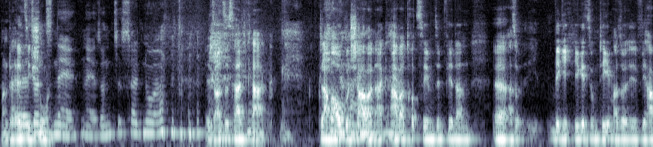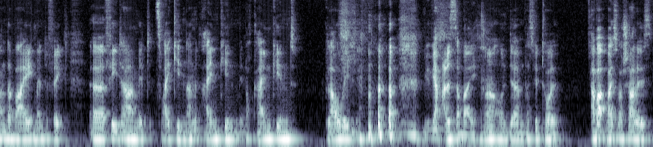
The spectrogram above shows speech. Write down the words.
man unterhält äh, sich sonst, schon. Nee, nee, sonst ist halt nur. Sonst ist halt klar Klamauk und Schabernack, ja. aber trotzdem sind wir dann, äh, also wirklich, hier geht es um Themen, also äh, wir haben dabei im Endeffekt äh, Väter mit zwei Kindern, mit einem Kind, mit noch keinem Kind, glaube ich. wir haben alles dabei ne? und ähm, das wird toll. Aber weißt du, was schade ist?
